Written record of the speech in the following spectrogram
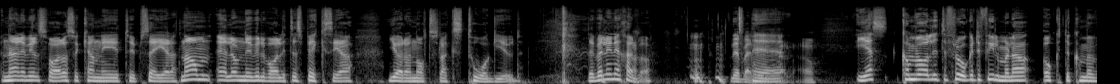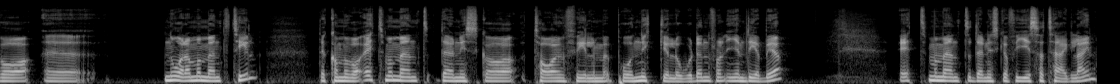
när ni vill svara så kan ni typ säga ert namn eller om ni vill vara lite spexiga, göra något slags tågljud. Det väljer ni själva. Det väldigt Eh, själva, ja. Yes, kommer vara lite frågor till filmerna och det kommer vara eh, några moment till. Det kommer vara ett moment där ni ska ta en film på nyckelorden från IMDB. Ett moment där ni ska få gissa tagline.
